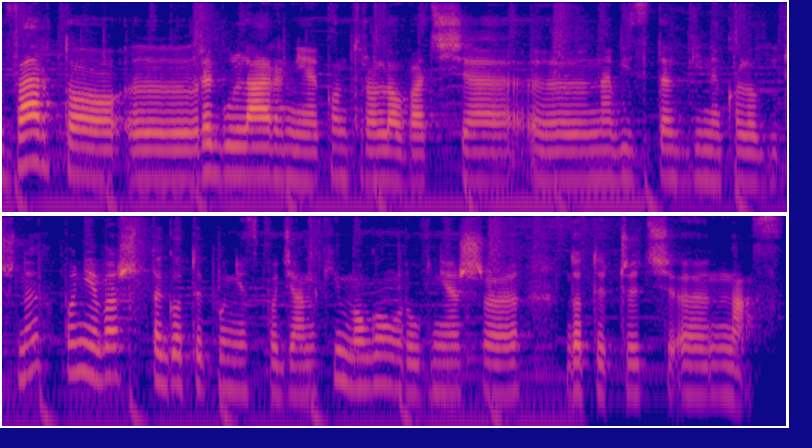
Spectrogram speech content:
Warto e, regularnie kontrolować się e, na wizytach ginekologicznych, ponieważ tego typu niespodzianki mogą również dotyczyć nas.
